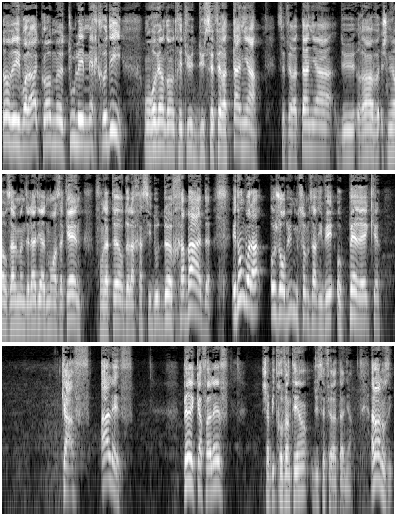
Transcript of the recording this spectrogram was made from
Et voilà, comme tous les mercredis, on revient dans notre étude du Sefer Tanya. Sefer Tanya du Rav Shneur Zalman de Ladia Admorazaken, fondateur de la Chassidut de Chabad. Et donc voilà, aujourd'hui nous sommes arrivés au Perek Kaf Aleph. Perek Kaf Aleph, chapitre 21 du Sefer Tanya. Alors allons-y.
